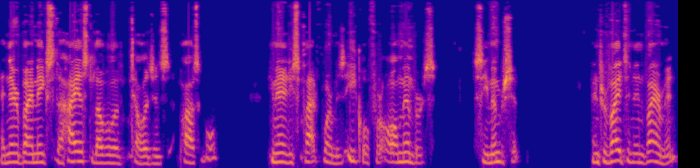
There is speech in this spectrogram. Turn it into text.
and thereby makes the highest level of intelligence possible. Humanity's Platform is equal for all members. See membership. And provides an environment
